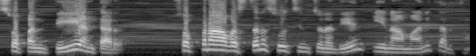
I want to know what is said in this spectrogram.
స్వపంతి అంటారు. స్వప్నావస్థను సూచించున్నది అని ఈ నామానికి అర్థం.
